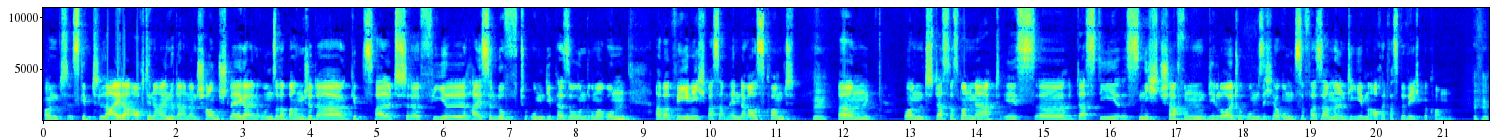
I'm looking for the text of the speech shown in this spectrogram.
Und es gibt leider auch den einen oder anderen Schaumschläger in unserer Branche. Da gibt's halt äh, viel heiße Luft um die Person drumherum, aber wenig, was am Ende rauskommt. Mhm. Ähm, und das, was man merkt, ist, äh, dass die es nicht schaffen, die Leute um sich herum zu versammeln, die eben auch etwas bewegt bekommen. Mhm.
